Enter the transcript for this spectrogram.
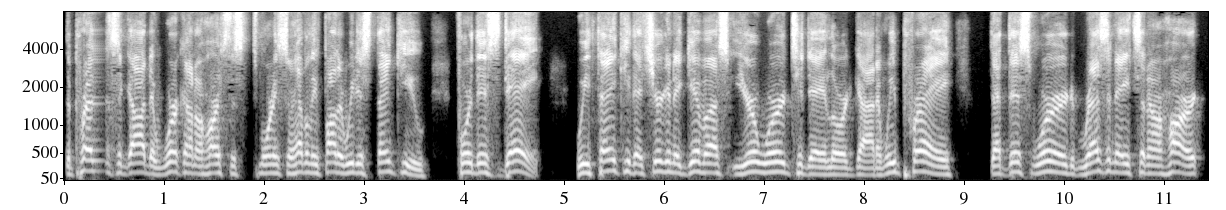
the presence of God to work on our hearts this morning. So Heavenly Father, we just thank you for this day. We thank you that you're going to give us your word today, Lord God. And we pray that this word resonates in our heart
